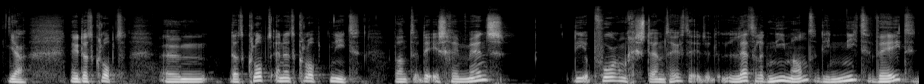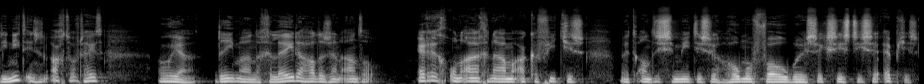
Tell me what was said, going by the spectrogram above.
Ja, nee, dat klopt. Um, dat klopt en het klopt niet. Want er is geen mens die op Forum gestemd heeft, letterlijk niemand, die niet weet, die niet in zijn achterhoofd heeft. Oh ja, drie maanden geleden hadden ze een aantal erg onaangename akkefietjes met antisemitische, homofobe, seksistische appjes.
